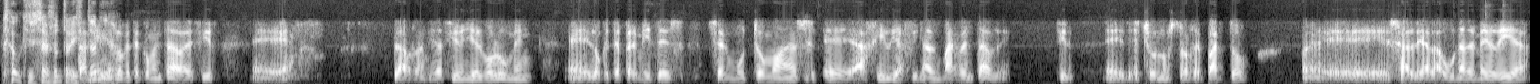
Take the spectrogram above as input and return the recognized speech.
Claro, que esa es otra También historia. es lo que te comentaba, es decir, eh, la organización y el volumen eh, lo que te permite es ser mucho más eh, ágil y al final más rentable. Es decir, eh, de hecho, nuestro reparto eh, sale a la una del mediodía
